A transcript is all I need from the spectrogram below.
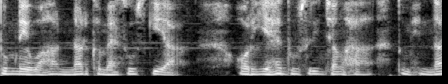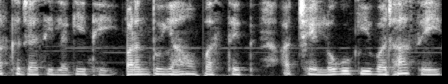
तुमने वहाँ नर्क महसूस किया, और यह दूसरी जगह तुम्हें नर्क जैसी लगी थी। परंतु यहाँ उपस्थित अच्छे लोगों की वजह से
